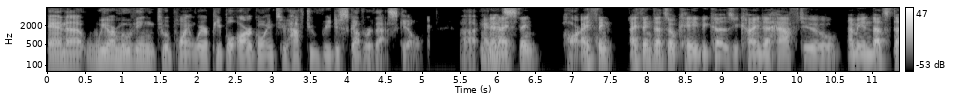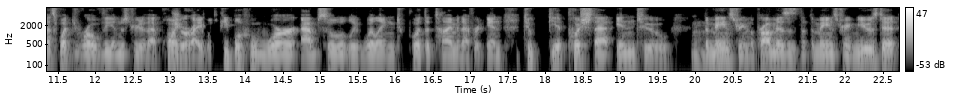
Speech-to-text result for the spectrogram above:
and uh we are moving to a point where people are going to have to rediscover that skill uh and, And, I think hard I think I think that's okay because you kind of have to. I mean, that's that's what drove the industry to that point, Sure. right? With people who were absolutely willing to put the time and effort in to get push that into Mhm. the mainstream. The problem is, is that the mainstream used it.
